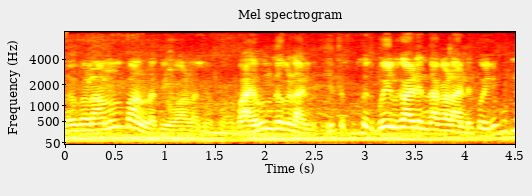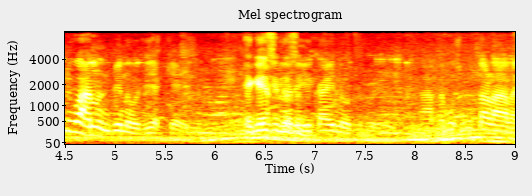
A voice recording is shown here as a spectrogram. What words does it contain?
दगड आणून बांधला ती मी पुन्हा. बाहेरून दगड आणली इथं कुठं बैलगाड्याने दगड आणले पहिली कुठली वाहन बिन होती एक्क्याऐंशी. काही नव्हतं. आता मुस्लिम तळा आला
